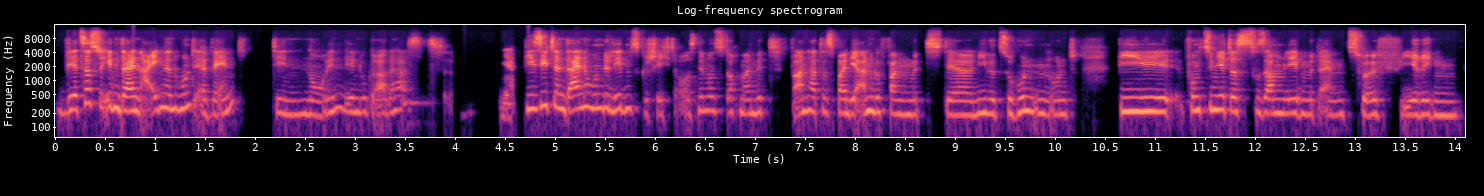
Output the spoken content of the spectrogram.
Jetzt hast du eben deinen eigenen Hund erwähnt, den neuen, den du gerade hast. Ja. Wie sieht denn deine Hundelebensgeschichte aus? Nimm uns doch mal mit. Wann hat es bei dir angefangen mit der Liebe zu Hunden und wie funktioniert das Zusammenleben mit einem zwölfjährigen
